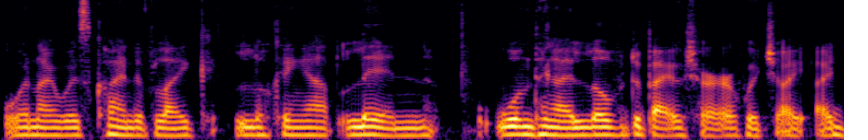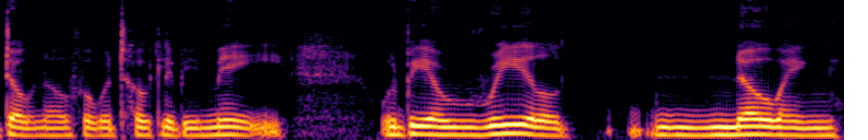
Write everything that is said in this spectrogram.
when I was kind of like looking at Lynn, one thing I loved about her, which I, I don't know if it would totally be me, would be a real knowing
